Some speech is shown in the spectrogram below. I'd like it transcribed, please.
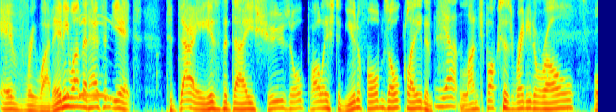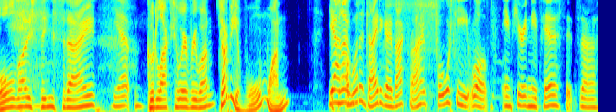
everyone. Anyone that hasn't yet. Today is the day. Shoes all polished and uniforms all clean and Yep. lunchboxes ready to roll. All those things today. Yep. Good luck to everyone. Got to be a warm one. Yeah, know. What a day to go back, right? 40. Well, if you're in near Perth, it's uh,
